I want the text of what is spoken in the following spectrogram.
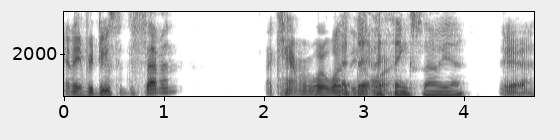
And they reduced it to 7? I can't remember what it was I, thi- before. I think so. Yeah. Yeah.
